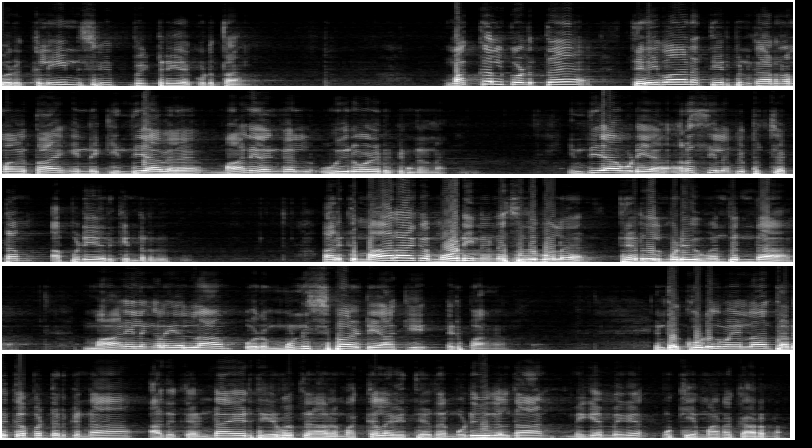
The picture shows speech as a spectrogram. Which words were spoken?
ஒரு கிளீன் ஸ்வீப் விக்டரியை கொடுத்தாங்க. மக்கள் கொடுத்த தெளிவான தீர்ப்பின் காரணமாகத்தான் இன்றைக்கு இந்தியாவில் மாநிலங்கள் உயிரோடு இருக்கின்றன. இந்தியாவுடைய அரசியலமைப்பு சட்டம் அப்படியே இருக்கின்றது. அதற்கு மாறாக மோடி நினைச்சது போல தேர்தல் முடிவு வந்திருந்தா மாநிலங்களை எல்லாம் ஒரு முனிசிபாலிட்டி ஆக்கி இருப்பாங்க. இந்த கொடுமை எல்லாம் தடுக்கப்பட்டிருக்குன்னா அதுக்கு ரெண்டாயிரத்தி இருபத்தி நாலு மக்களவை தேர்தல் முடிவுகள் தான் மிக மிக முக்கியமான காரணம்.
